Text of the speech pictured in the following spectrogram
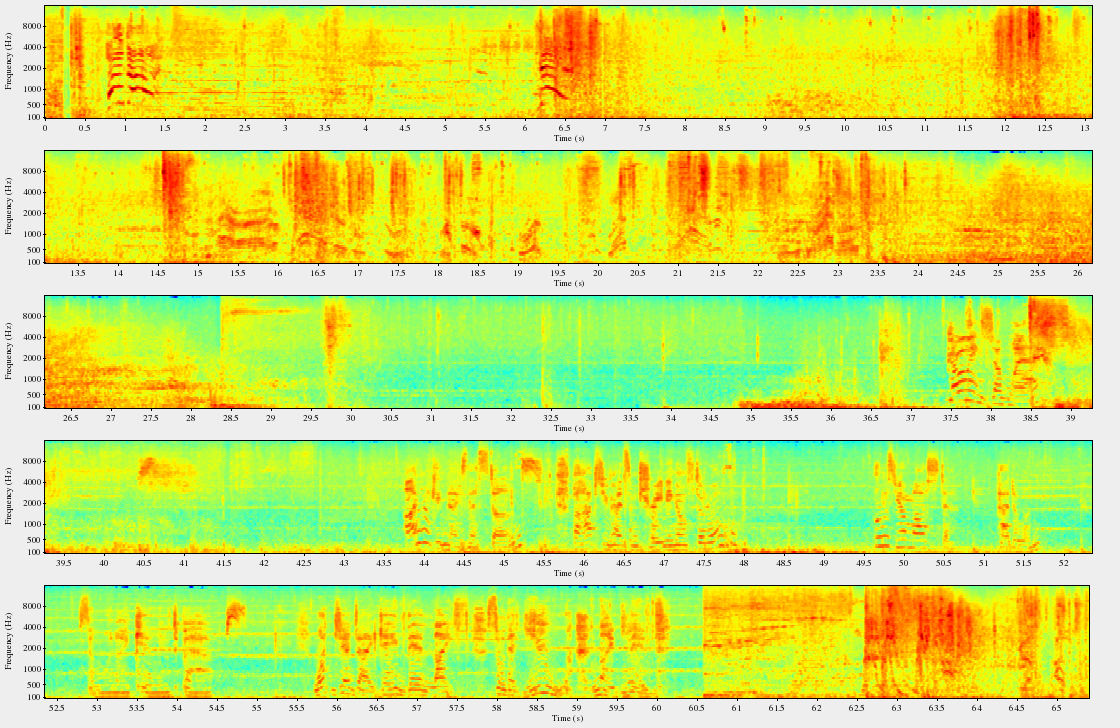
Somewhere. I recognize that stance. Perhaps you've had some training after all. Who was your master, Padawan? Someone I killed, perhaps? What Jedi gave their life so that you might live? Get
